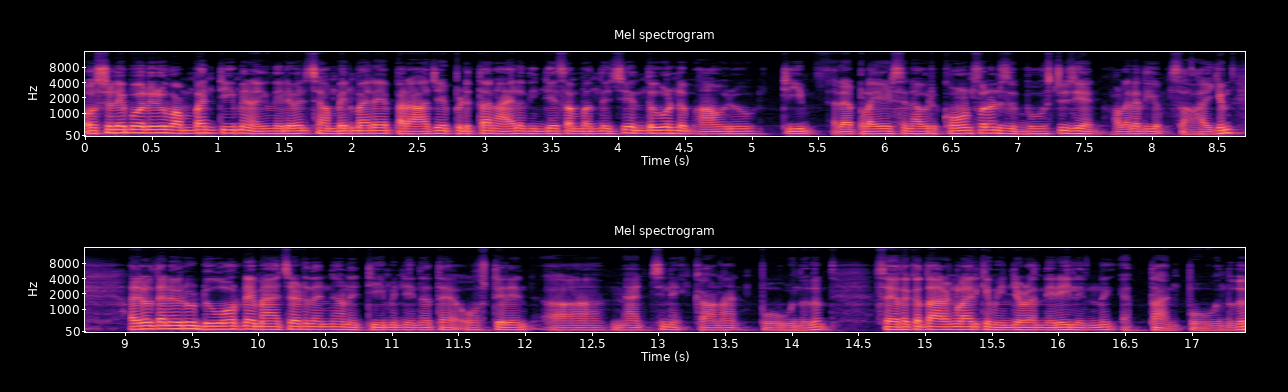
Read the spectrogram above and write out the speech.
ഓസ്ട്രേലിയ പോലൊരു വമ്പൻ ടീമിനെ അല്ലെങ്കിൽ നിലവിൽ ചാമ്പ്യന്മാരെ പരാജയപ്പെടുത്താനായാലും ഇന്ത്യയെ സംബന്ധിച്ച് എന്തുകൊണ്ടും ആ ഒരു ടീം പ്ലെയേഴ്സിന് ആ ഒരു കോൺഫിഡൻസ് ബൂസ്റ്റ് ചെയ്യാൻ വളരെയധികം സഹായിക്കും. അതുപോലെ തന്നെ ഒരു ഡു ഓർ ഡേ മാച്ചായിട്ട് തന്നെയാണ് ടീമിന്റെ ഇന്നത്തെ ഓസ്ട്രേലിയൻ മാച്ചിനെ കാണാൻ പോകുന്നത്. സോ ഏതൊക്കെ താരങ്ങളായിരിക്കും ഇന്ത്യയുടെ നിരയിൽ ഇന്ന് എത്താൻ പോകുന്നത്?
